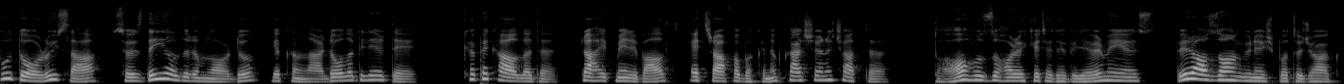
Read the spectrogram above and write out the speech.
Bu doğruysa sözde Yıldırım Lordu yakınlarda olabilirdi. Köpek havladı. Rahip Meribald etrafa bakınıp kaşlarını çattı. Daha hızlı hareket edebilir miyiz? Birazdan güneş batacak.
